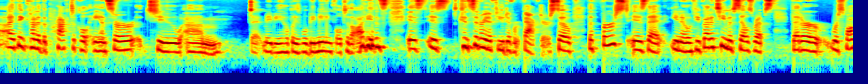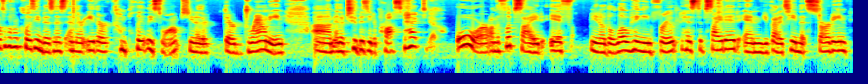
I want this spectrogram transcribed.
I think kind of the practical answer to um, that maybe hopefully will be meaningful to the audience is is considering a few different factors. So the first is that you know if you've got a team of sales reps that are responsible for closing business and they're either completely swamped, you know they're they're drowning um, and they're too busy to prospect, Yep. or on the flip side, if you know the low hanging fruit has subsided and you've got a team that's starving,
